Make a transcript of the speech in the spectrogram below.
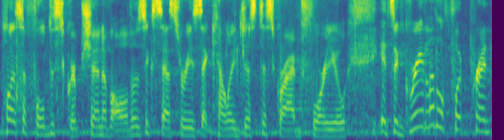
plus a full description of all those accessories that Kelly just described for you. It's a great little footprint.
